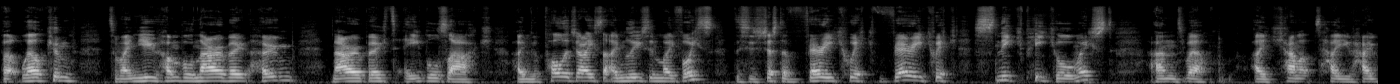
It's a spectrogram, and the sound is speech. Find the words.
but welcome to my new humble narrowboat home, Narrowboat Abel's Ark. I apologise that I'm losing my voice, this is just a very quick, very quick sneak peek almost, and well, I cannot tell you how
